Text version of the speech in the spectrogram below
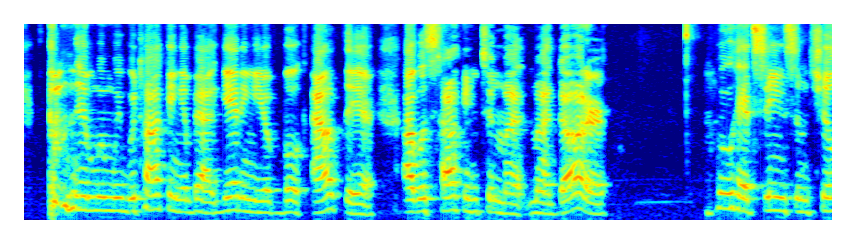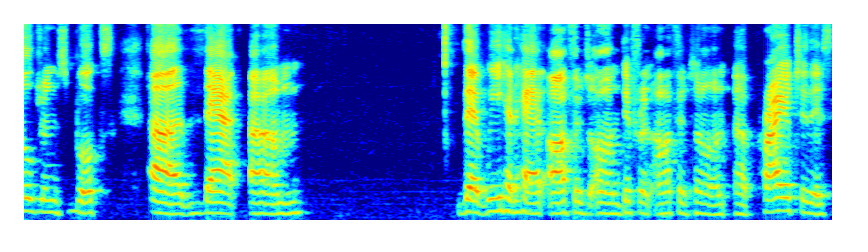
and when we were talking about getting your book out there, I was talking to my my daughter who had seen some children's books uh, that um, that we had had authors on, different authors on uh, prior to this.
